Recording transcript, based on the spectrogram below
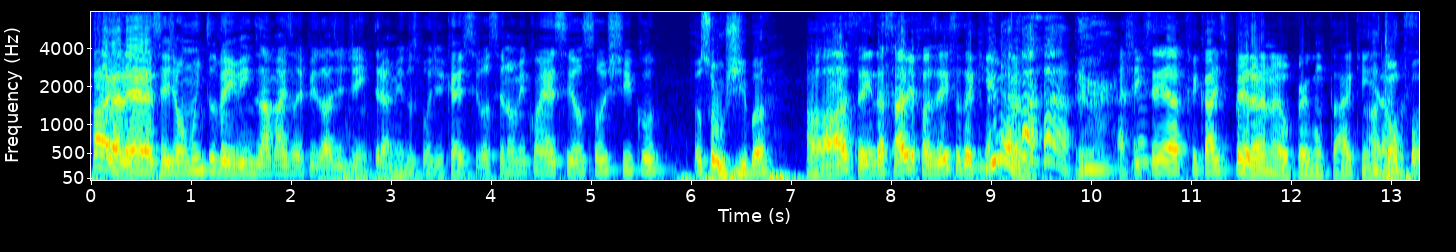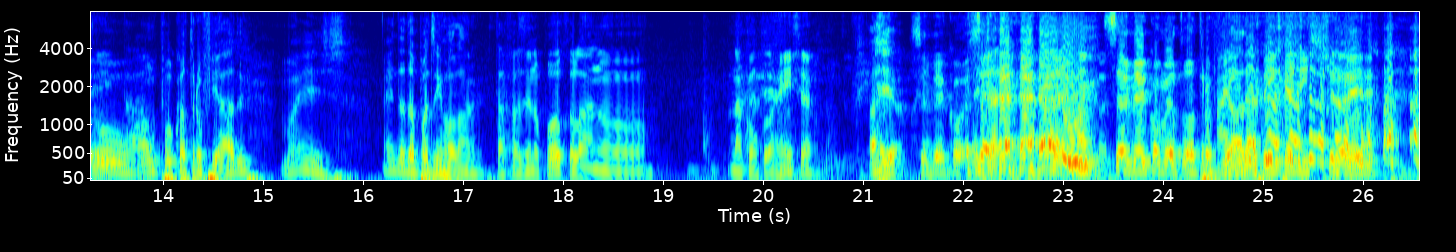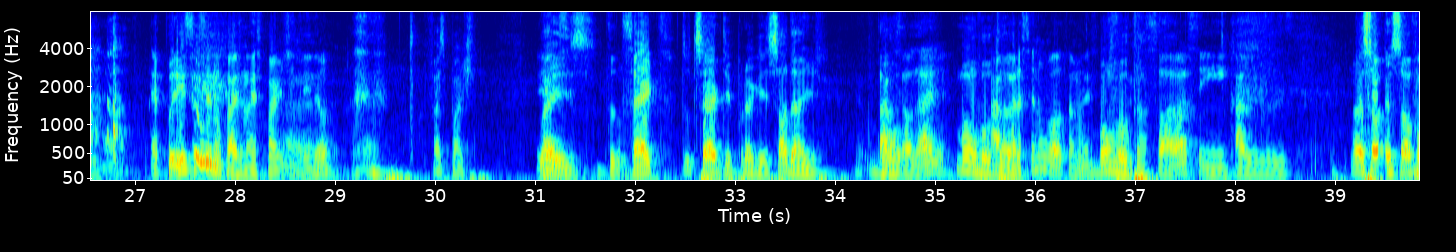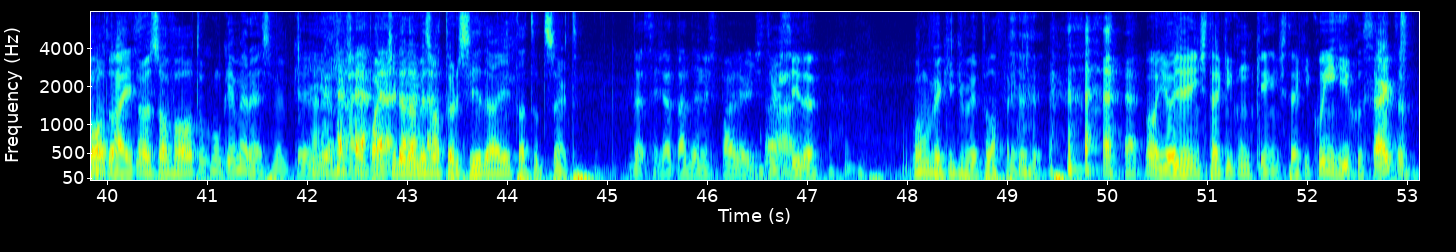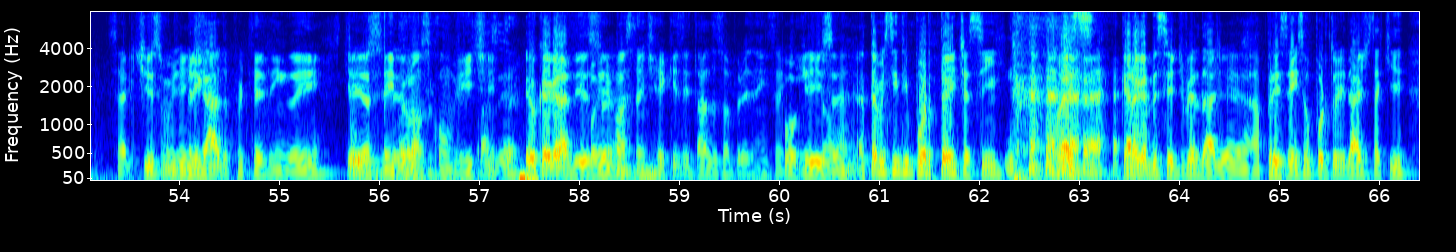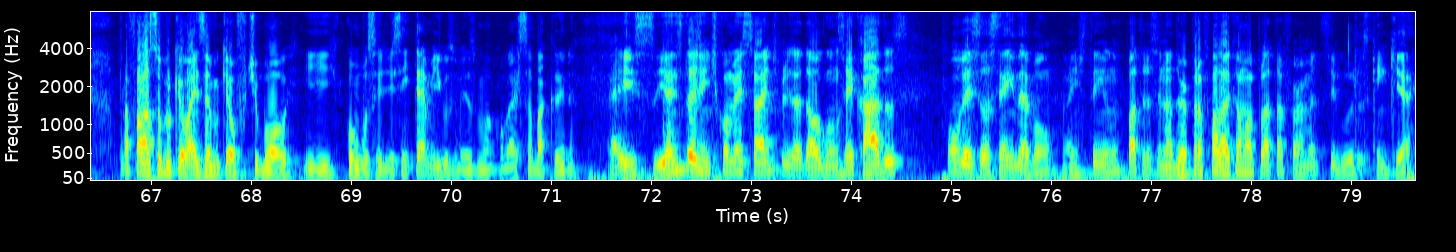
Fala galera, sejam muito bem-vindos a mais um episódio de Entre Amigos Podcast. Se você não me conhece, eu sou o Chico. Eu sou o Giba. Ó, você ainda sabe fazer isso daqui, mano? Achei que você ia ficar esperando eu perguntar quem Ah, era tô um, você po- e tal. um pouco atrofiado, mas ainda dá pra desenrolar, né? Tá fazendo pouco lá no... Na concorrência? Aí, ó, você vê, co- vendo, Rafa? você vê como eu tô atrofiado. Ainda bem que a gente tirou ele. É por isso que você não faz mais parte, É. Faz parte. Mas Tudo certo? tudo certo e por aqui. Saudade. Tá com Bom, saudade? bom voltar. Agora você não volta mais. Bom voltar. Só assim, em casos Não, eu só, eu só volto. Pontuais. Não, eu só volto com quem merece, velho. Porque aí a gente compartilha da mesma torcida aí tá tudo certo. Você já tá dando spoiler de Ah. torcida? Vamos ver o que, que vem pela frente. Bom, e hoje a gente tá aqui com quem? A gente tá aqui com o Henrico, certo? Certíssimo, gente. Obrigado por ter vindo aí, Que ter isso, aceito o nosso convite. Prazer. Eu que agradeço. Foi é. bastante requisitada a sua presença Pô, aqui. que isso. então- é. Até me sinto importante assim. mas quero agradecer de verdade é, a presença, a oportunidade de estar aqui pra falar sobre o que eu mais amo, que é o futebol. E, como você disse, entre amigos mesmo. Uma conversa bacana. É isso. E antes da gente começar, a gente precisa dar alguns recados. Vamos ver se você ainda é bom. A gente tem um patrocinador pra falar que é uma plataforma de seguros. Quem que é?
